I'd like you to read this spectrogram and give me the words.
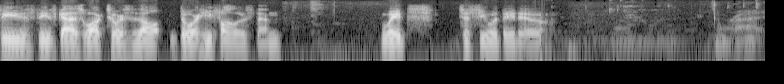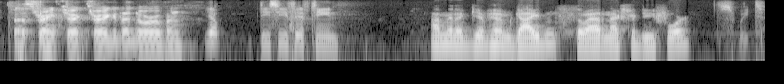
sees these guys walk towards the door, he follows them, waits to see what they do. All right, So strength check, try to get that door open. Yep. DC 15. I'm gonna give him guidance, so add an extra D4. Sweet.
